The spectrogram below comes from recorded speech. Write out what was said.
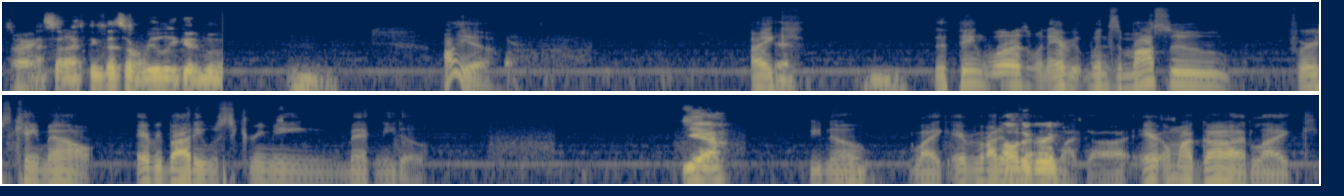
Sorry. I said I think that's a really good move. Mm, Oh yeah. Like Yeah. mm, the thing was when every when Zamasu first came out, everybody was screaming Magneto. Yeah. You know, like everybody I was like, "Oh my god, oh my god!" Like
